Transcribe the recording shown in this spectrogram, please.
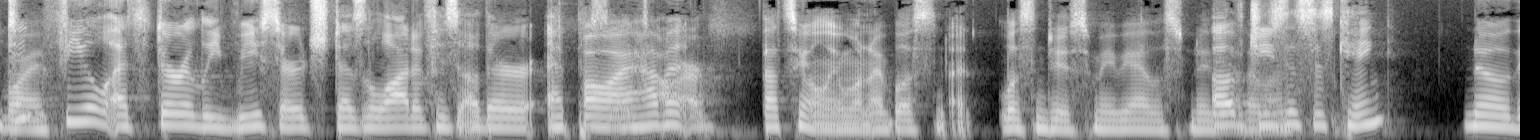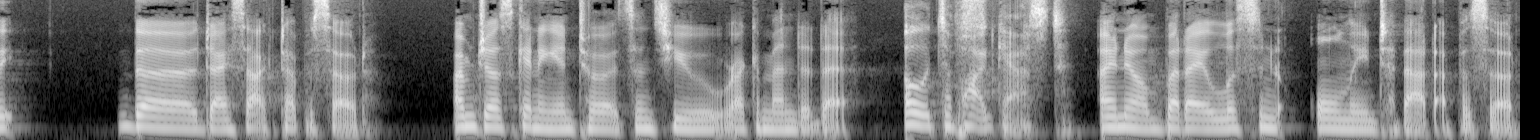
It Why? didn't feel as thoroughly researched as a lot of his other episodes Oh, I haven't. are. That's the only one I've listened listened to. So maybe I listened to the Of Jesus is King? No, the the dissect episode. I'm just getting into it since you recommended it. Oh, it's a podcast. I know, but I listened only to that episode,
